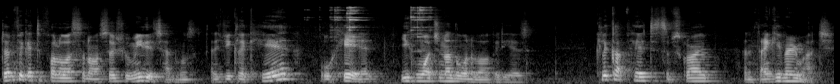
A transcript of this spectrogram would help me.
Don't forget to follow us on our social media channels, and if you click here or here, you can watch another one of our videos. Click up here to subscribe, and thank you very much.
